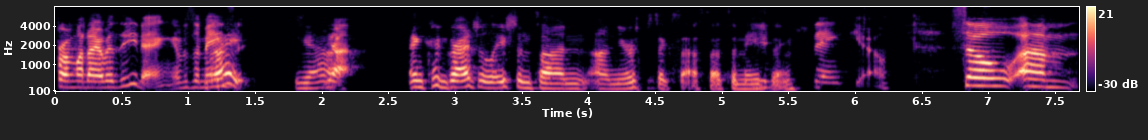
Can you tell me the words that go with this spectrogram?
from what i was eating it was amazing right. yeah yeah and congratulations on on your success that's amazing thank you so um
